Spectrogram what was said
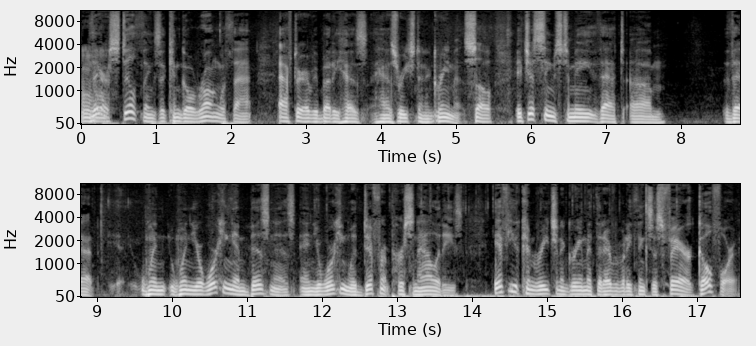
Mm-hmm. There are still things that can go wrong with that after everybody has has reached an agreement. So it just seems to me that um, that when when you're working in business and you're working with different personalities, if you can reach an agreement that everybody thinks is fair, go for it.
